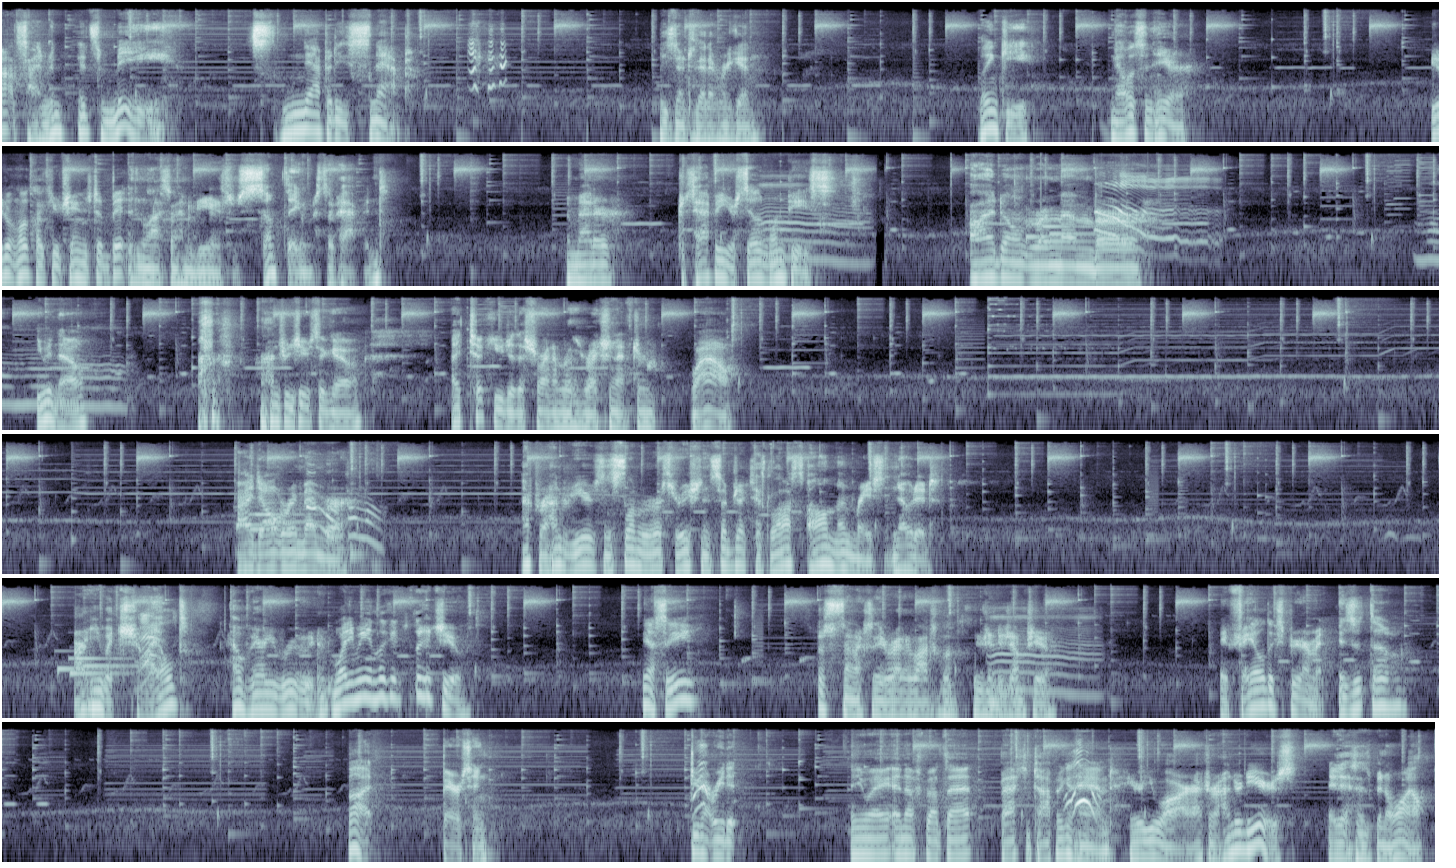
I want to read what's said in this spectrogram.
not Symin, it's me. Snappity snap. Please don't do that ever again. Linky, now listen here. You don't look like you changed a bit in the last 100 years. Something must have happened. No matter, just happy you're still in one piece. I don't remember. Even though 100 years ago. I took you to the Shrine of Resurrection after... Wow. I don't remember. After 100 years in slumber restoration, the subject has lost all memories. Noted. Are you a child? How very rude. What do you mean? Look at look at you. Yeah, see? This is actually a rather logical conclusion to jump to. A failed experiment, is it though? But embarrassing. Do not read it. Anyway, enough about that. Back to topic at hand. Here you are, after a hundred years. It has been a while.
